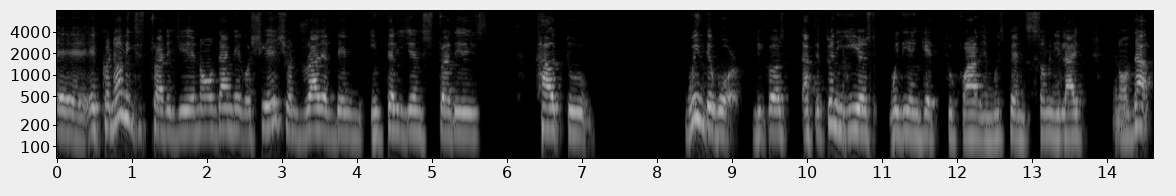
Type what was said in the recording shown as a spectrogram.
uh, economic strategy and all that negotiation rather than intelligence strategies, how to win the war. Because after 20 years, we didn't get too far and we spent so many lives and all that.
